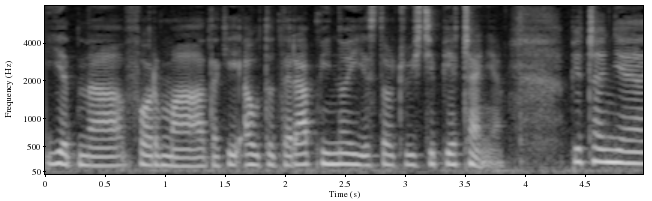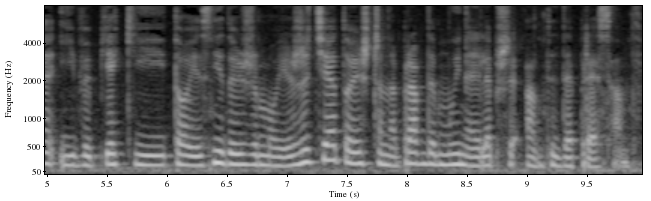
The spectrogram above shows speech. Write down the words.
jedna forma takiej autoterapii, no i jest to oczywiście pieczenie. Pieczenie i wypieki to jest nie dość, że moje życie, to jeszcze naprawdę mój najlepszy antydepresant.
